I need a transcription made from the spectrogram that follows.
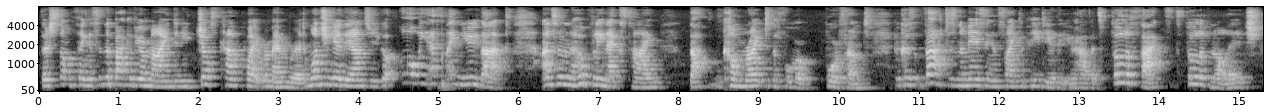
there's something that's in the back of your mind and you just can't quite remember it. And once you hear the answer, you go, oh, yes, I knew that. And so hopefully next time that will come right to the fore, forefront because that is an amazing encyclopedia that you have. It's full of facts, it's full of knowledge,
